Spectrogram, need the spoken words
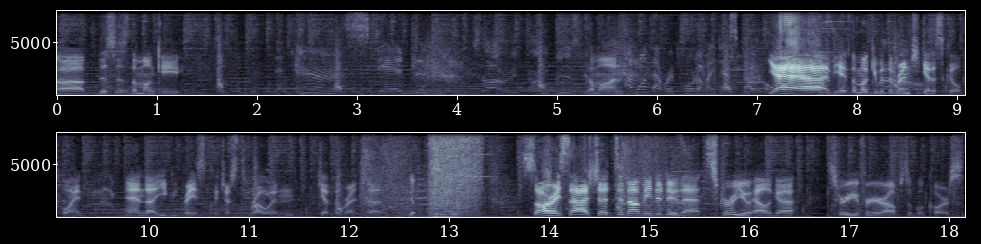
Uh, this is the monkey. Come on. I want that report on my desk by. Yeah! If you hit the monkey with the wrench, you get a skill point. And, uh, you can basically just throw it and get the wrench, uh... Sorry, Sasha, did not mean to do that. Screw you, Helga. Screw you for your obstacle course.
